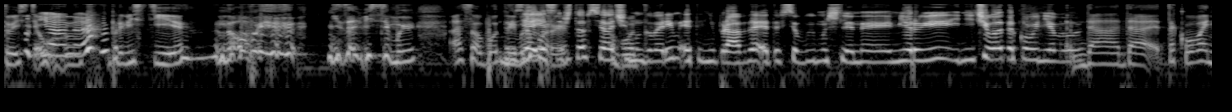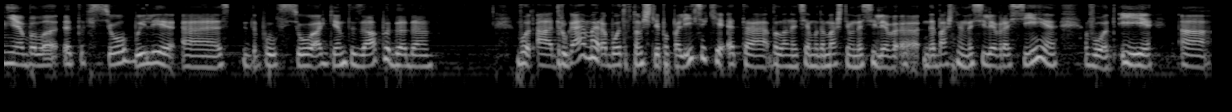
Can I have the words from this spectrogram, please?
то есть Ульяна. провести новые независимые а, свободные Друзья, выборы. если что, все, о чем вот. мы говорим, это неправда, это все вымышленные миры, и ничего такого не было. Да, да, такого не было. Это все были, а, это был все агенты Запада, да. Вот, а другая моя работа, в том числе по политике, это была на тему домашнего насилия, э, домашнего насилия в России, вот, и а,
